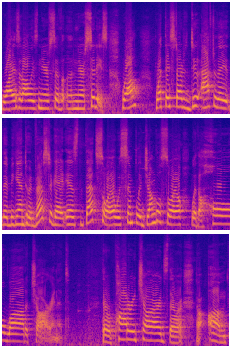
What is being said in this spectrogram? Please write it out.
Why is it always near, near cities? Well, what they started to do after they, they began to investigate is that that soil was simply jungle soil with a whole lot of char in it. There were pottery shards, there were, there were um,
